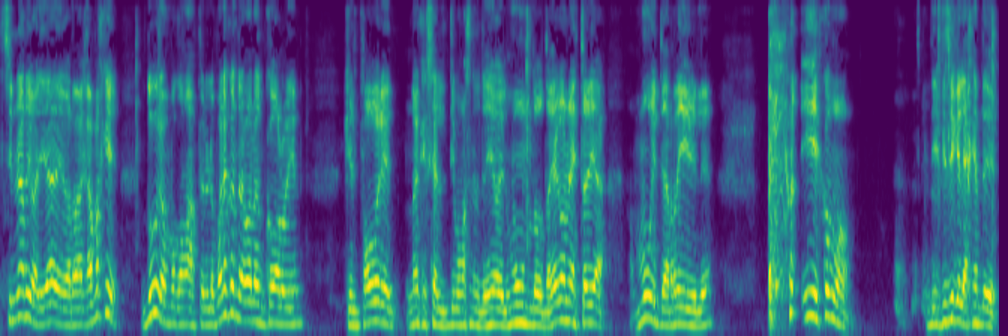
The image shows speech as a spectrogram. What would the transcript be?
sin una rivalidad de verdad, capaz que dura un poco más, pero lo pones contra Baron Corbin, que el pobre no es que sea el tipo más entretenido del mundo, todavía con una historia muy terrible. y es como difícil que la gente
